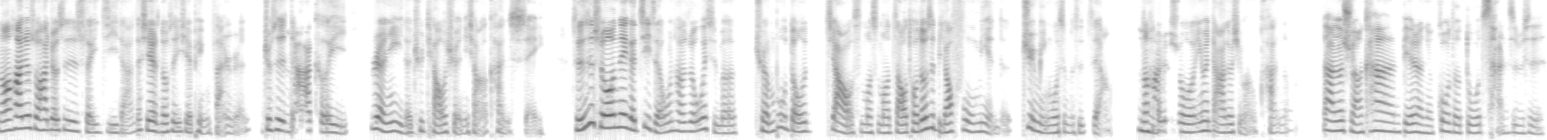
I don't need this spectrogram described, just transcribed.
然后他就说他就是随机的啊、那些人都是一些平凡人，就是嗯大家可以任意的去挑选你想要看谁。只是说那个记者问他说，为什么全部都叫什么什么糟头，都是比较负面的剧名，为什么是这样？然后他嗯就说，因为大家都喜欢看呢、大家都喜欢看别人的过得多惨，是不是？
